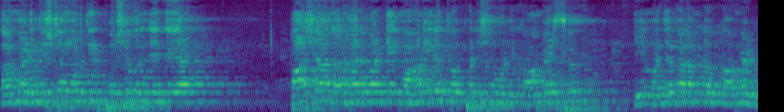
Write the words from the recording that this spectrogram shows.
కామ్రేడ్ కృష్ణమూర్తి పోషవరం చెందియ పాషా నరహరి వంటి మహనీయులతో పరిచినటువంటి కామ్రేడ్స్ ఈ మధ్యకాలంలో కామ్రేడ్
